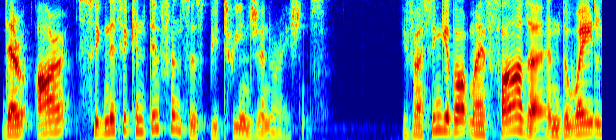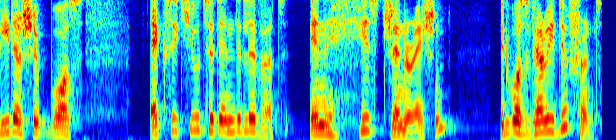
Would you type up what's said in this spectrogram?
There are significant differences between generations. If I think about my father and the way leadership was executed and delivered in his generation, it was very different.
